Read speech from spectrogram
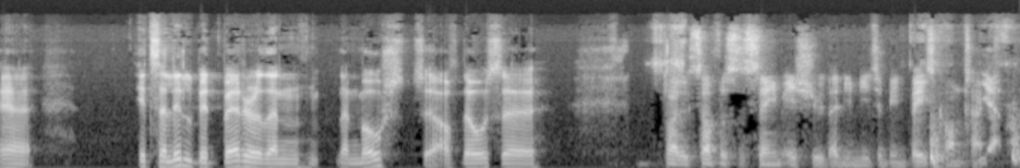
uh, it's a little bit better than than most of those. But it suffers the same issue that you need to be in base contact yeah,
